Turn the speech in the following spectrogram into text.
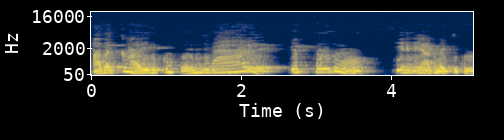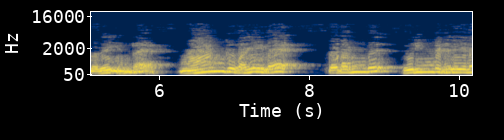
அதற்கும் அறிவுக்கும் பொருந்துமாறு எப்பொழுதும் இனிமையாக வைத்துக் கொள்வது என்ற நான்கு வகையில தொடர்ந்து விரிந்த நிலையில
